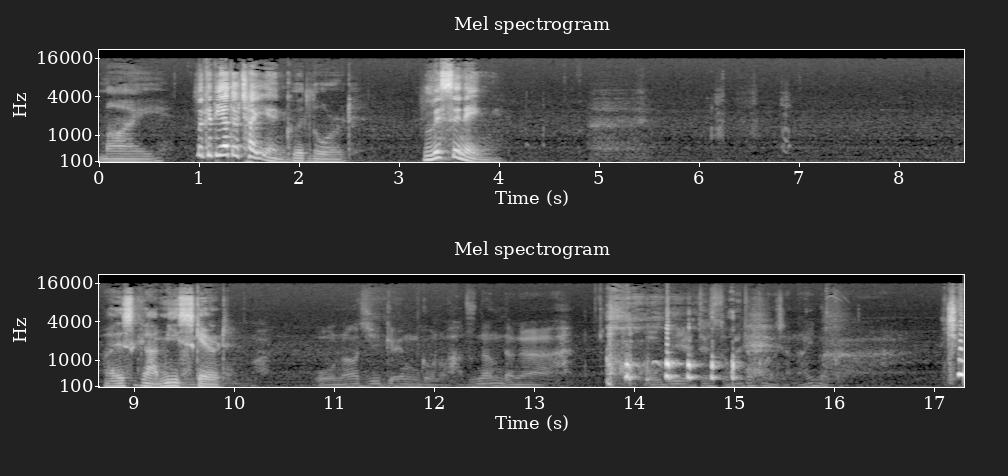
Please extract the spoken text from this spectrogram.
my Look at the other Titan good lord. listening. Oh, this got me scared. 同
